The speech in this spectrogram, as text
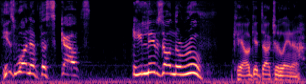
He's one of the scouts. He lives on the roof. Okay, I'll get Dr. Lena.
